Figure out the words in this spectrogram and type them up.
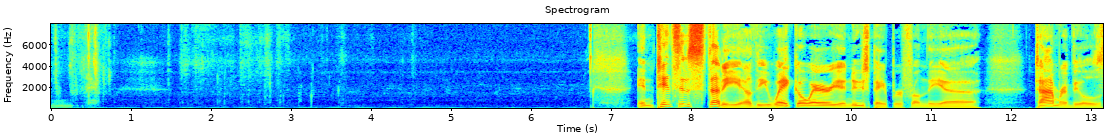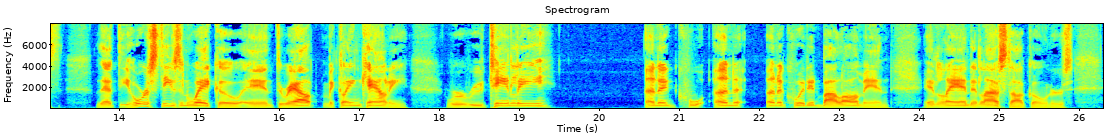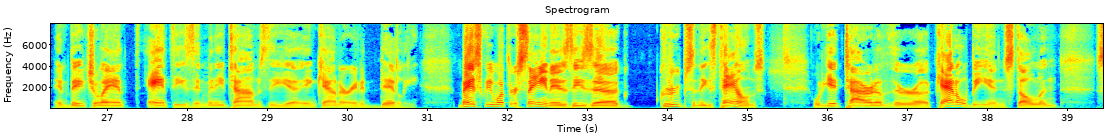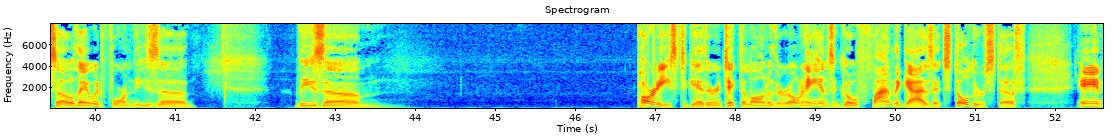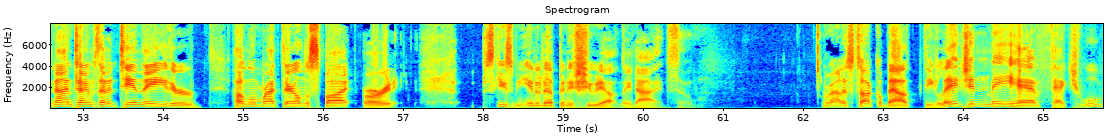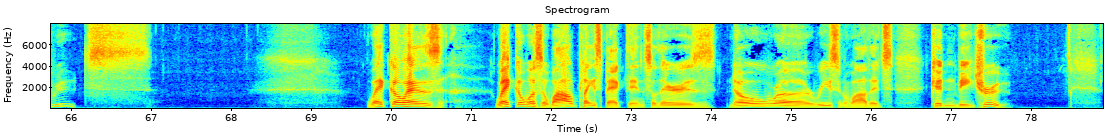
intensive study of the Waco area newspaper from the uh, time reveals that the horse thieves in Waco and throughout McLennan County were routinely unacqu- un- unacquitted by lawmen and land and livestock owners and vigilante antes, and many times the uh, encounter ended deadly. Basically, what they're saying is these uh, groups in these towns would get tired of their uh, cattle being stolen, so they would form these uh, these um, parties together and take the law into their own hands and go find the guys that stole their stuff. And nine times out of ten, they either hung them right there on the spot or it, excuse me, ended up in a shootout and they died. So all right, let's talk about the legend may have factual roots. Waco has Waco was a wild place back then, so there is no uh, reason why that couldn't be true.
